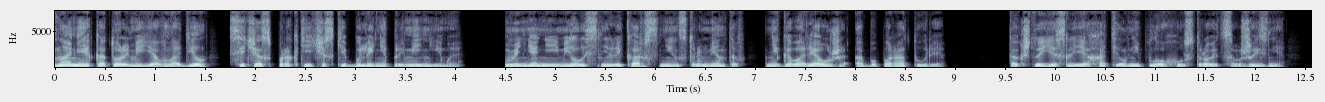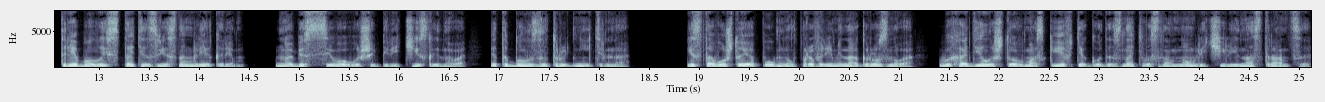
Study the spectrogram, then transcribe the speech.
Знания, которыми я владел, сейчас практически были неприменимы. У меня не имелось ни лекарств, ни инструментов, не говоря уже об аппаратуре. Так что если я хотел неплохо устроиться в жизни, требовалось стать известным лекарем. Но без всего вышеперечисленного это было затруднительно. Из того, что я помнил про времена Грозного, выходило, что в Москве в те годы знать в основном лечили иностранцы.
